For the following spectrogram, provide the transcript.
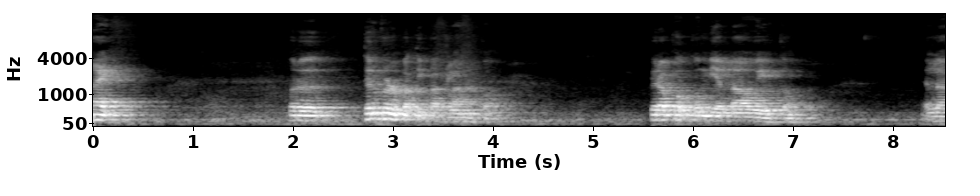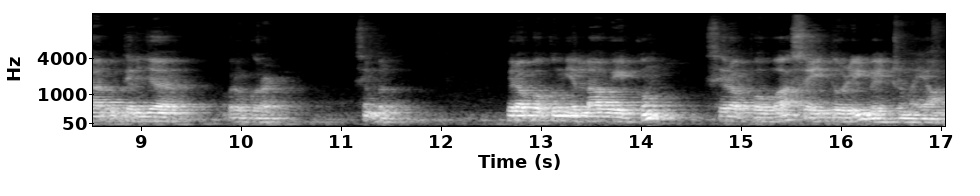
ஹாய் ஒரு திருக்குறள் பற்றி பார்க்கலான்னு இருக்கோம். பிறப்புக்கும் எல்லா உயிர்க்கும் எல்லாருக்கும் தெரிஞ்ச ஒரு குறள். சிம்பிள் பிறப்புக்கும் எல்லா உயிர்க்கும் சிறப்போவா செய்தொழில் வேற்றுமையாம்.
